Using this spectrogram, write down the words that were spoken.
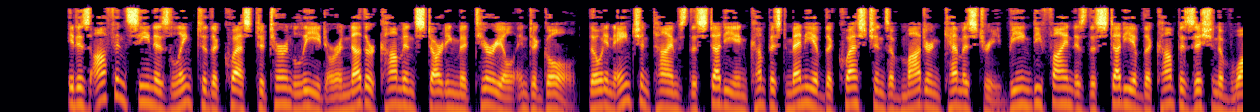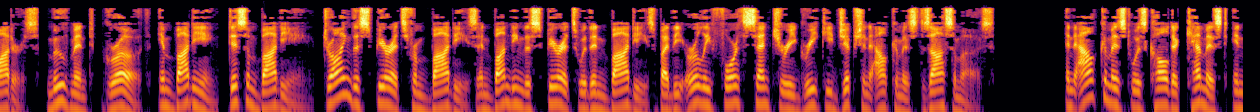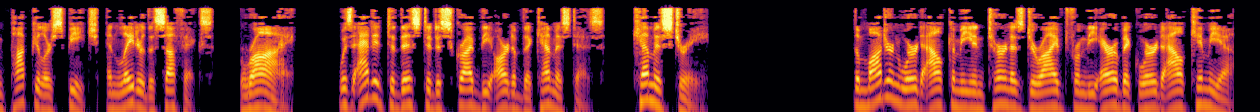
It is often seen as linked to the quest to turn lead or another common starting material into gold, though in ancient times the study encompassed many of the questions of modern chemistry being defined as the study of the composition of waters, movement, growth, embodying, disembodying, drawing the spirits from bodies and bonding the spirits within bodies by the early 4th century Greek-Egyptian alchemist Zosimos. An alchemist was called a chemist in popular speech, and later the suffix «rai» was added to this to describe the art of the chemist as chemistry. The modern word alchemy in turn is derived from the Arabic word al-kimia.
